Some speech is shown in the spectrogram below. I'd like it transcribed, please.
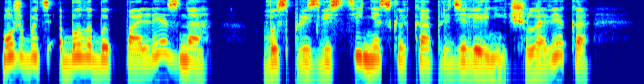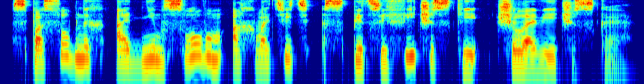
Может быть, было бы полезно воспроизвести несколько определений человека, способных одним словом охватить специфически человеческое —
